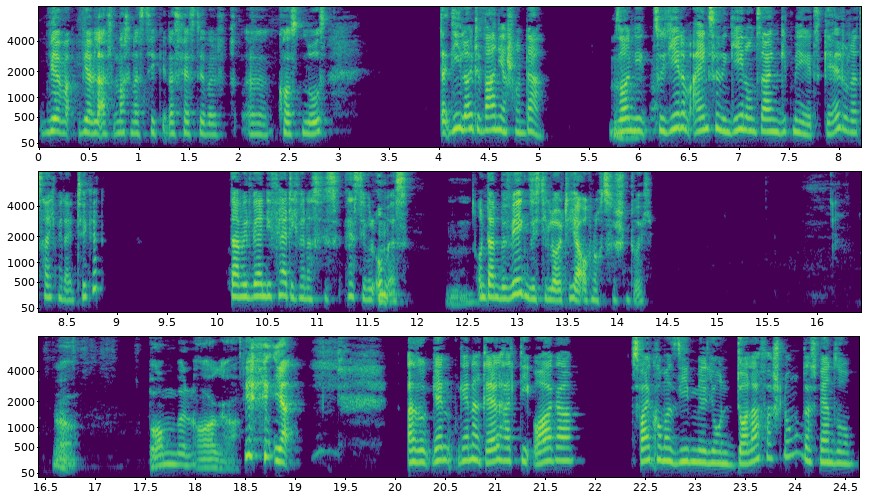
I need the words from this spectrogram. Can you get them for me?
wir, wir machen das Ticket, das Festival äh, kostenlos. Die Leute waren ja schon da. Sollen Mhm. die zu jedem Einzelnen gehen und sagen, gib mir jetzt Geld oder zeig mir dein Ticket? Damit wären die fertig, wenn das Fes- Festival um Mhm. ist. Mhm. Und dann bewegen sich die Leute ja auch noch zwischendurch. Ja. Bombenorga. ja. Also gen generell hat die Orga 2,7 Millionen Dollar verschlungen. Das wären so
